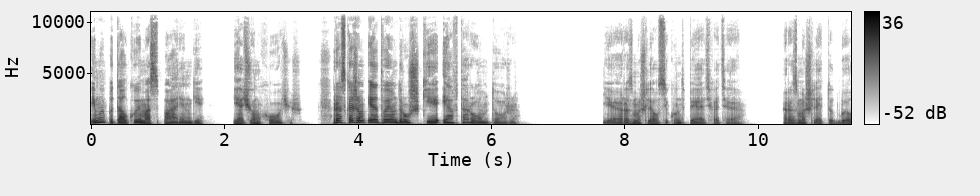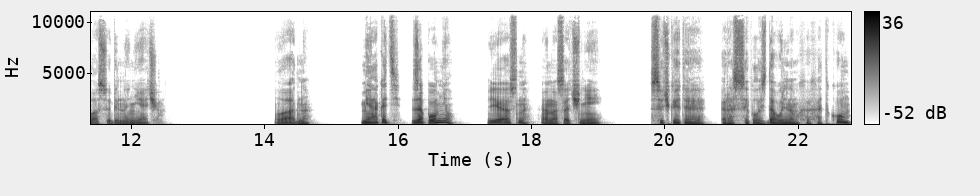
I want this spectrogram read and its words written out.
и мы потолкуем о спарринге и о чем хочешь. Расскажем и о твоем дружке, и о втором тоже. Я размышлял секунд пять, хотя размышлять тут было особенно не о чем. Ладно. Мякоть, запомнил? Ясно, она сочней. Сучка эта рассыпалась довольным хохотком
